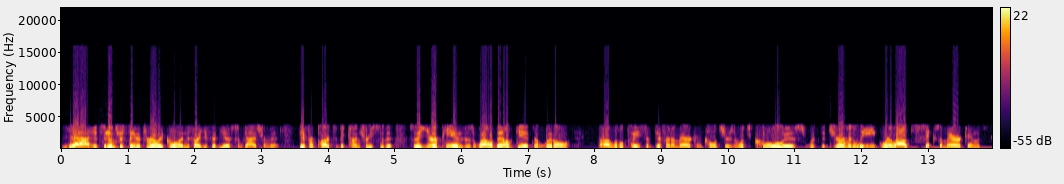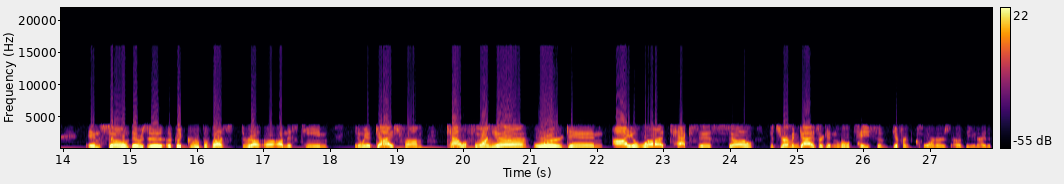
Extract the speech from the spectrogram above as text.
Yeah, it's interesting. It's really cool, and just like you said, you have some guys from uh, different parts of the country. So that so the Europeans as well, they'll get a little uh, little taste of different American cultures. And what's cool is with the German league, we're allowed six Americans, and so there was a, a good group of us throughout uh, on this team. You know, we had guys from California, Oregon, Iowa, Texas. So the German guys are getting a little taste of different corners of the United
